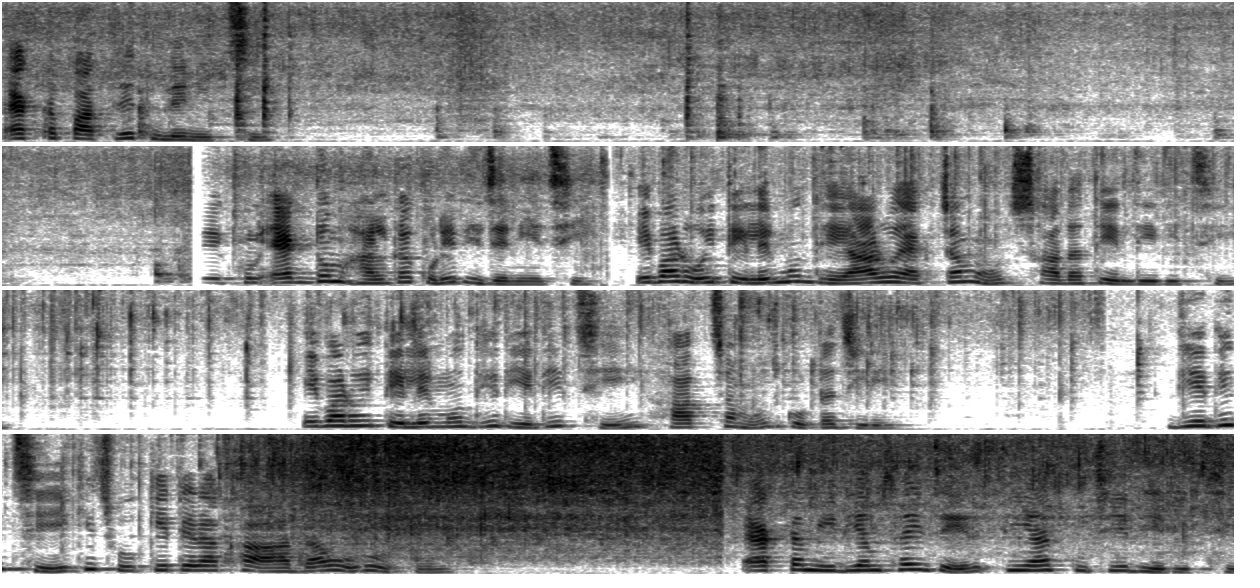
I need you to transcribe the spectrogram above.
একটা পাত্রে তুলে নিচ্ছি। দেখুন একদম হালকা করে ভেজে নিয়েছি। এবার ওই তেলের মধ্যে আরও এক চামচ সাদা তেল দিয়ে দিচ্ছি। এবার ওই তেলের মধ্যে দিয়ে দিচ্ছি হাফ চামচ গোটা জিরে। দিয়ে দিচ্ছি কিছু কেটে রাখা আদা ও রসুন। একটা মিডিয়াম সাইজের পেঁয়াজ কুচিয়ে দিয়ে দিচ্ছি।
